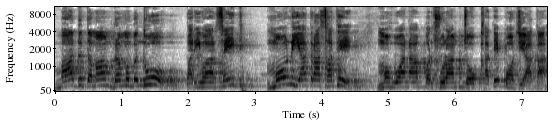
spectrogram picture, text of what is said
બાદ તમામ બ્રહ્મબંધુઓ, પરિવાર સહિત મૌન યાત્રા સાથે મહુવાના પરશુરામ ચોક ખાતે પહોંચ્યા હતા.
